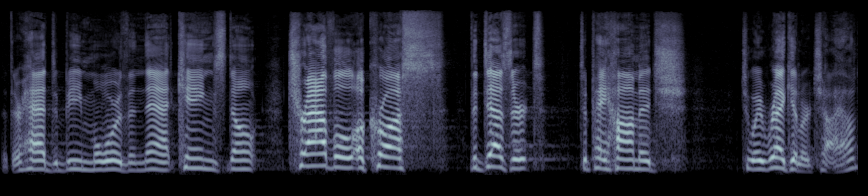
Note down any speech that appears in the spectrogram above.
But there had to be more than that. Kings don't travel across the desert to pay homage to a regular child.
